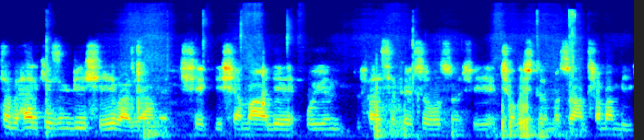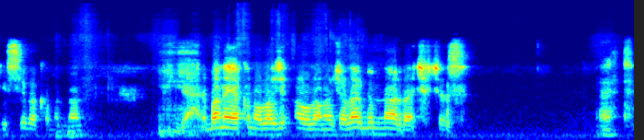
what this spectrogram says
tabii herkesin bir şeyi var yani. Şekli, şemali, oyun felsefesi olsun, şeyi çalıştırması, antrenman bilgisi bakımından. Yani bana yakın olan hocalar bunlar da açıkçası. Evet.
